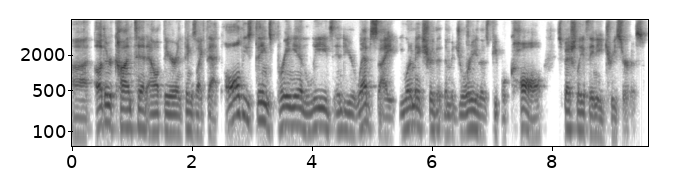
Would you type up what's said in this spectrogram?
Uh, other content out there and things like that. All these things bring in leads into your website. You want to make sure that the majority of those people call, especially if they need tree service.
